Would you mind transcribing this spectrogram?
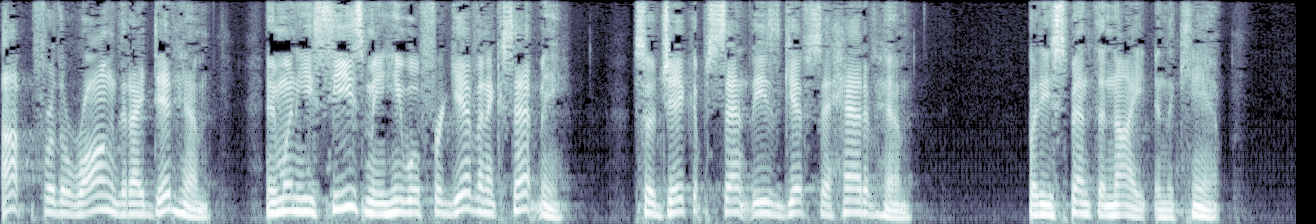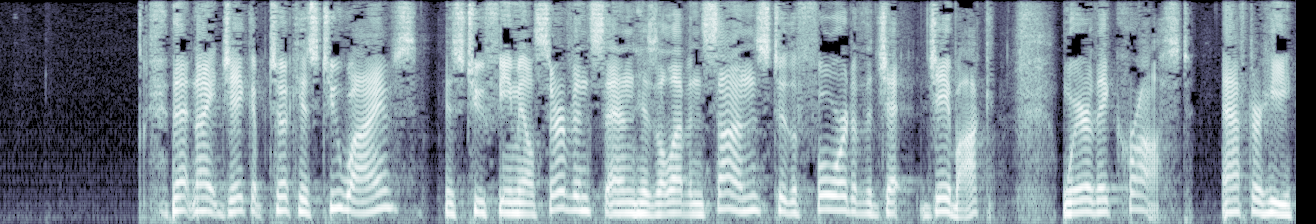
up for the wrong that I did him. And when he sees me, he will forgive and accept me. So Jacob sent these gifts ahead of him, but he spent the night in the camp. That night, Jacob took his two wives, his two female servants, and his eleven sons to the ford of the Jabbok, where they crossed. After he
